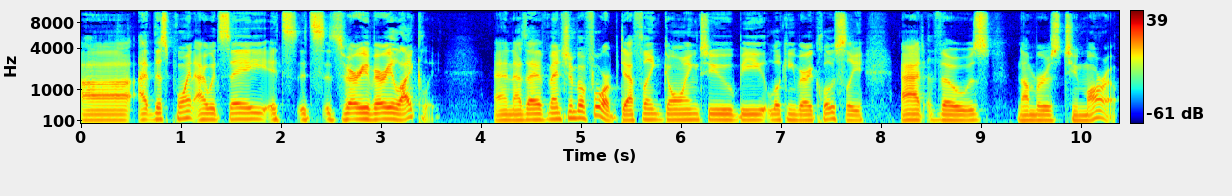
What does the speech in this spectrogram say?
Uh, at this point, I would say it's it's it's very very likely, and as I've mentioned before, definitely going to be looking very closely at those numbers tomorrow.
